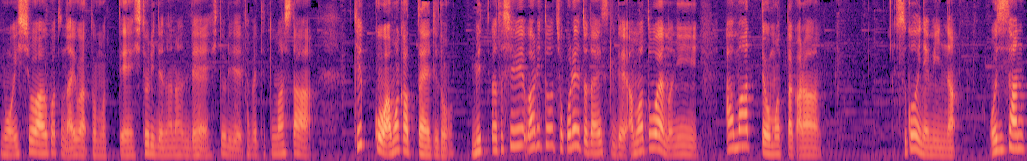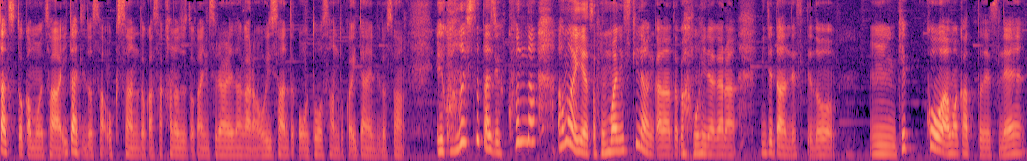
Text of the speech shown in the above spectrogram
もう一生会うことないわと思って一人で並んで一人で食べてきました。結構甘かったんやけどめ私割とチョコレート大好きで甘党やのに甘って思ったからすごいねみんな。おじさんたちとかもさいたけどさ奥さんとかさ彼女とかに連れられながらおじさんとかお父さんとかいたんやけどさえこの人たちこんな甘いやつほんまに好きなんかな？とか思いながら見てたんですけど、うん、結構甘かったですね、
